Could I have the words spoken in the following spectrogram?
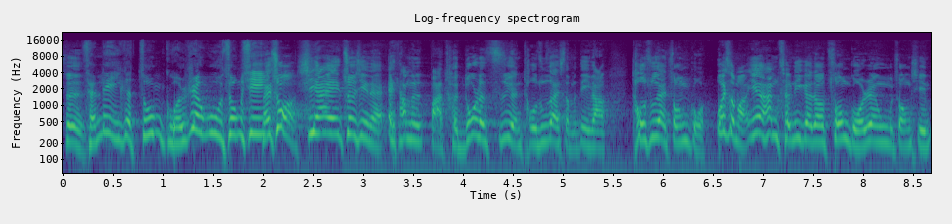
是成立一个中国任务中心。没错，CIA 最近呢，哎，他们把很多的资源投注在什么地方？投注在中国。为什么？因为他们成立一个叫中国任务中心。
